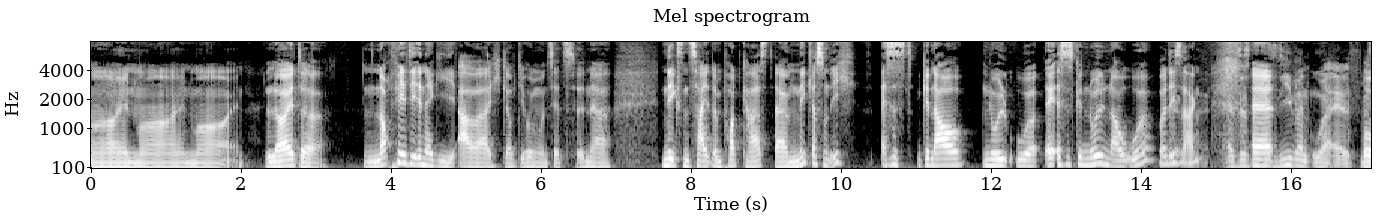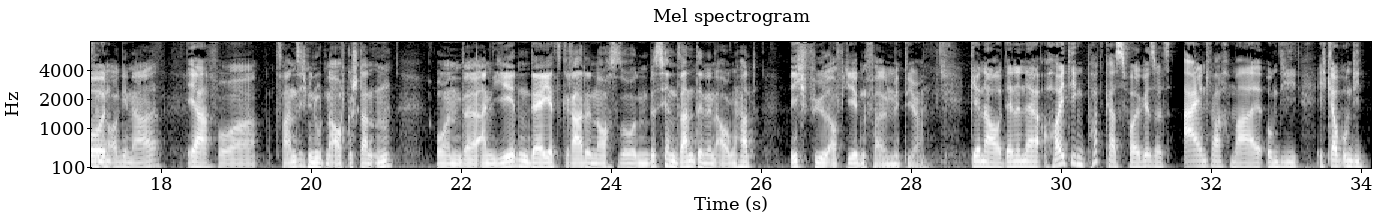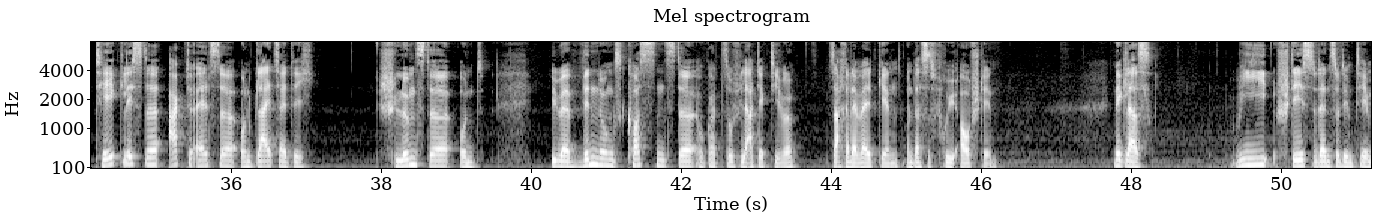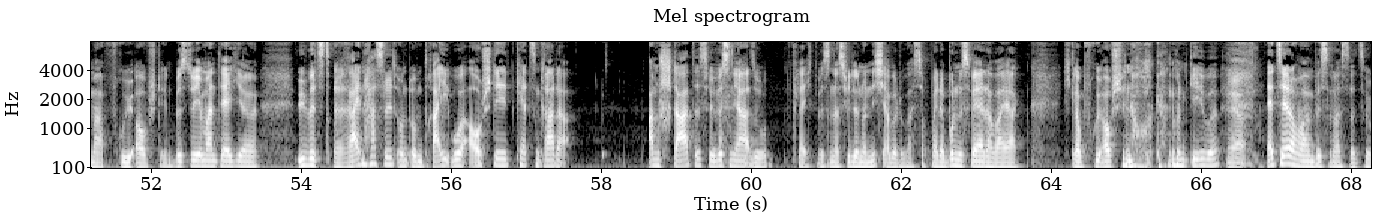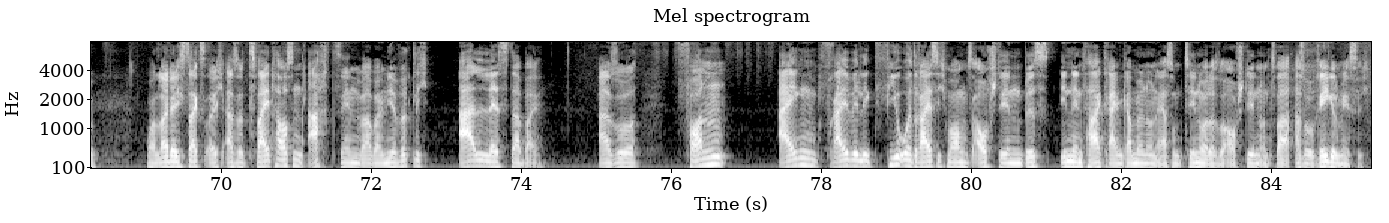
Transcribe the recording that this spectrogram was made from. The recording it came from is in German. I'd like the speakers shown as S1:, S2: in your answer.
S1: Moin, moin, moin. Leute, noch fehlt die Energie, aber ich glaube, die holen wir uns jetzt in der nächsten Zeit im Podcast. Ähm, Niklas und ich, es ist genau 0 Uhr, äh, es ist genau Uhr, wollte ich sagen.
S2: Es ist
S1: Äh,
S2: 7 Uhr 11. Wir
S1: und-
S2: sind original
S1: Ja,
S2: vor 20 Minuten aufgestanden. Und äh, an jeden, der jetzt gerade noch so ein bisschen Sand in den Augen hat, ich fühle auf jeden Fall mit dir.
S1: Genau, denn in der heutigen Podcast-Folge soll es einfach mal um die, ich glaube, um die täglichste, aktuellste und gleichzeitig schlimmste und überwindungskostendste, oh Gott, so viele Adjektive, Sache der Welt gehen. Und das ist früh aufstehen. Niklas, wie stehst du denn zu dem Thema früh aufstehen? Bist du jemand, der hier übelst reinhasselt und um 3 Uhr aufsteht, Kerzen gerade am Start ist? Wir wissen ja, also vielleicht wissen das viele noch nicht, aber du warst doch bei der Bundeswehr, da war ja, ich glaube, früh aufstehen auch gang und gäbe.
S2: Ja.
S1: Erzähl doch mal ein bisschen was dazu.
S2: Boah, Leute, ich sag's euch, also 2018 war bei mir wirklich alles dabei. Also von eigen freiwillig 4.30 Uhr morgens aufstehen bis in den Tag reingammeln und erst um 10 Uhr oder so aufstehen und zwar also regelmäßig.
